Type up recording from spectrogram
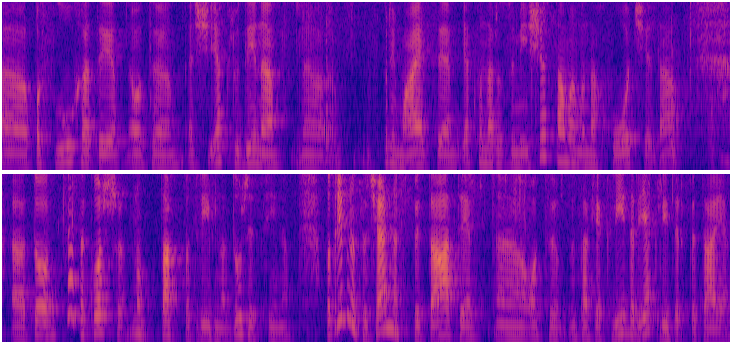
е, послухати, от, е, як людина е, сприймає це, як вона розуміє, що саме вона хоче, да? Е, то це також ну, так потрібно, дуже цінно. Потрібно, звичайно, спитати, е, от так як лідер, як лідер питає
